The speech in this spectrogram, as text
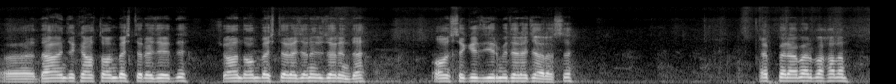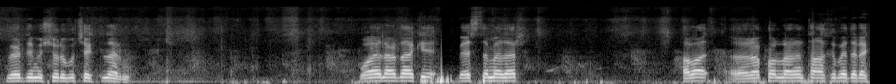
e, daha önceki hafta 15 dereceydi. Şu anda 15 derecenin üzerinde. 18-20 derece arası. Hep beraber bakalım verdiğimiz şurubu çektiler mi? Bu aylardaki beslemeler hava e, raporlarını takip ederek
